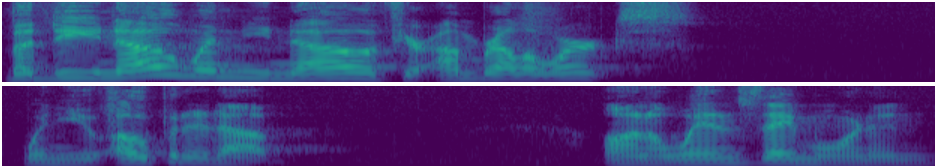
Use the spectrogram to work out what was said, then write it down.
But do you know when you know if your umbrella works? When you open it up on a Wednesday morning,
